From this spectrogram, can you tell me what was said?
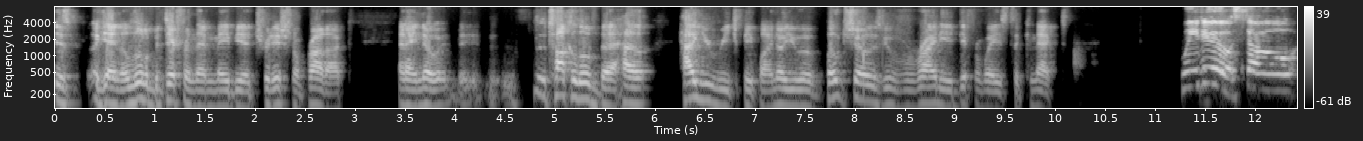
is again a little bit different than maybe a traditional product and I know talk a little bit how how you reach people. I know you have boat shows, you have a variety of different ways to connect. We do. So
